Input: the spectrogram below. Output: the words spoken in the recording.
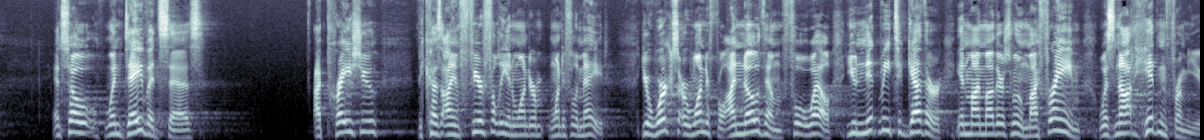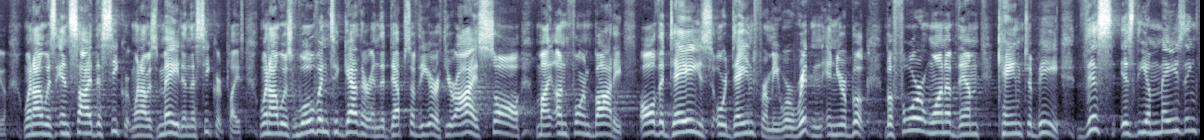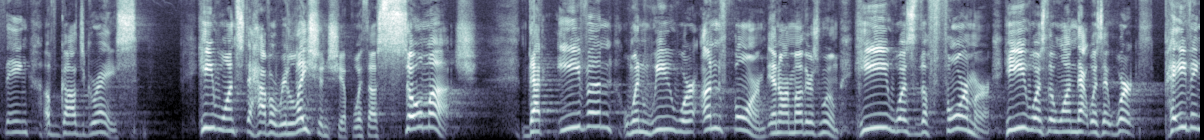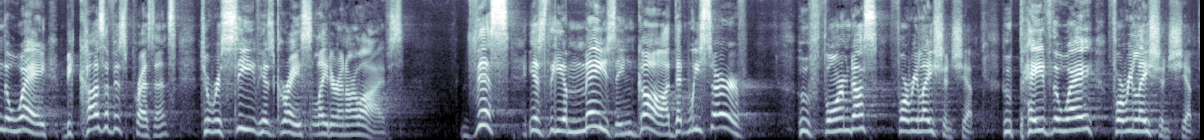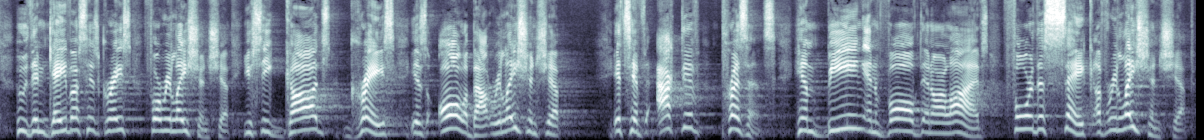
And so when David says, I praise you because I am fearfully and wonder, wonderfully made. Your works are wonderful. I know them full well. You knit me together in my mother's womb. My frame was not hidden from you when I was inside the secret, when I was made in the secret place, when I was woven together in the depths of the earth. Your eyes saw my unformed body. All the days ordained for me were written in your book before one of them came to be. This is the amazing thing of God's grace. He wants to have a relationship with us so much that even when we were unformed in our mother's womb, He was the former. He was the one that was at work, paving the way because of His presence to receive His grace later in our lives. This is the amazing God that we serve, who formed us for relationship, who paved the way for relationship, who then gave us his grace for relationship. You see, God's grace is all about relationship, it's his active presence, him being involved in our lives for the sake of relationship.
